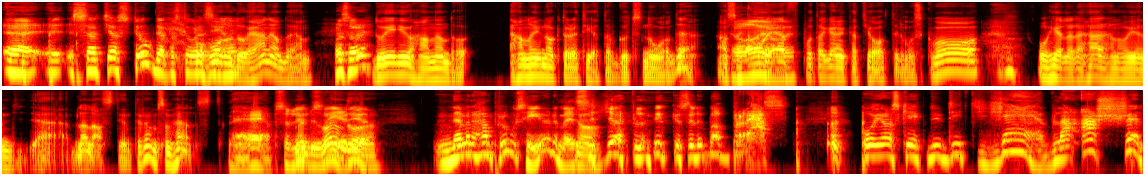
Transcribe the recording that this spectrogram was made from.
Eh, eh, så att jag stod där på På stora honom då scenen. är han ändå en Vad sa du? då är ju han ändå, han har ju en auktoritet av Guds nåde. Alltså Ja, chef ja. på Taganka teater i Moskva och hela det här. Han har ju en jävla last, det är inte vem som helst. Nej, absolut. Men du så var är det ändå... Nej men han provocerade mig så Ja. jävla mycket så det bara brast. Och jag skrek, du ditt jävla arsel!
